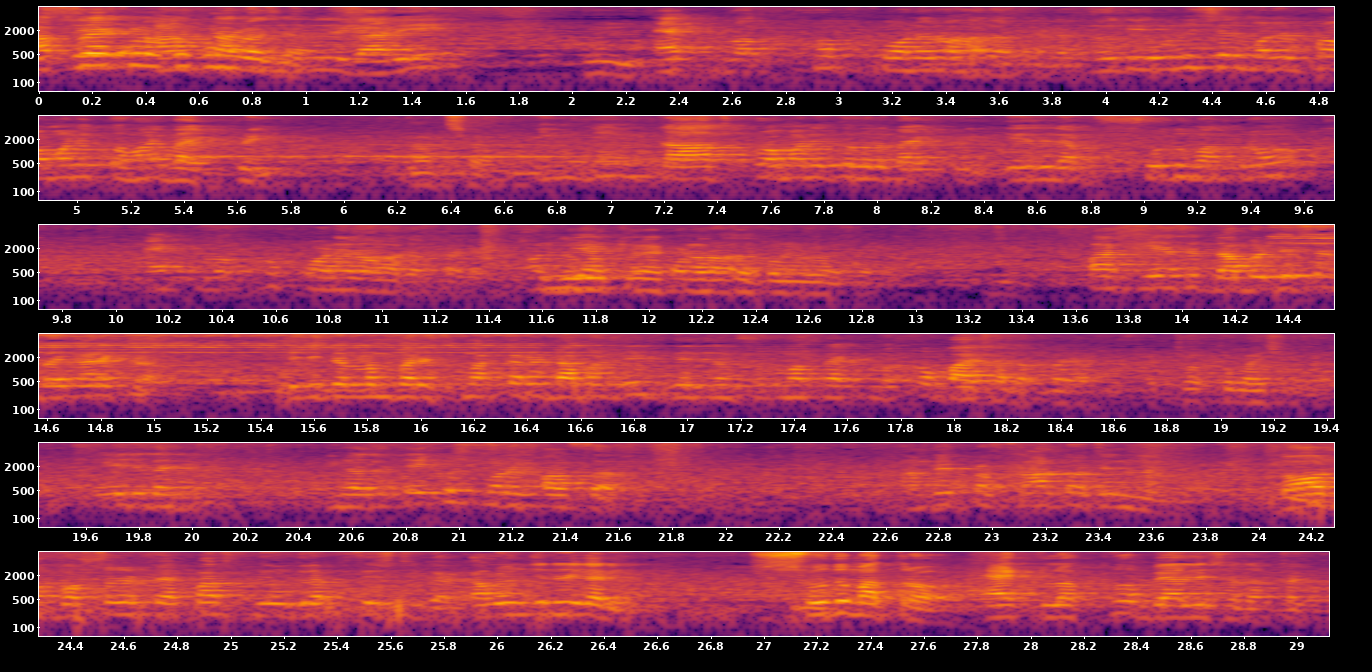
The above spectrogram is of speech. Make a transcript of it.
মাত্র এক লক্ষ পনেরো হাজার? গাড়ি এক লক্ষ পনেরো হাজার টাকা। যদি উনিশের মডেল প্রমাণিত হয় বাইক ফ্রি আচ্ছা। ইঞ্জিন টাচ প্রমাণিত হলে বাইক ফ্রি দিয়ে দিলাম শুধুমাত্র এক লক্ষ পনেরো হাজার টাকা। শুধুমাত্র এক লক্ষ পনেরো হাজার। পাশে আছে ডাবল ডিসের বাইক আরেকটা। ডিজিটাল নাম্বার স্মার্ট কার্ডের ডাবল ডিস দিয়ে দিলাম শুধুমাত্র এক লক্ষ বাইশ হাজার টাকা এক লক্ষ বাইশ হাজার এই যে দেখেন তিন হাজার একুশ মডেল পালসার হান্ড্রেড পার্সেন্ট আছে ইঞ্জিন দশ বছরের পেপার নিউ গ্রাফিক্স স্টিকার কালো ইঞ্জিনের গাড়ি শুধুমাত্র এক লক্ষ বিয়াল্লিশ হাজার টাকা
